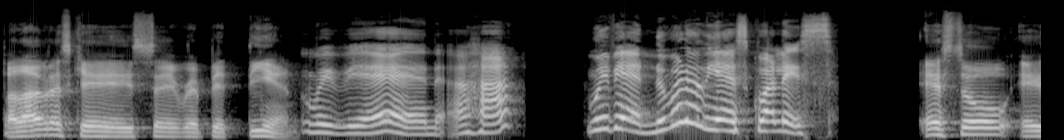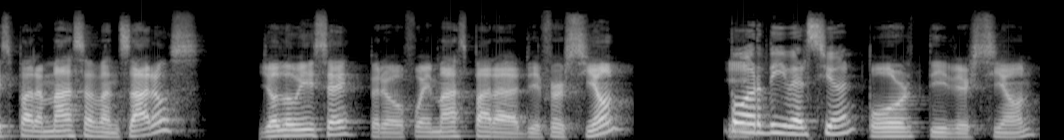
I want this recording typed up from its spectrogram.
palabras que se repetían. Muy bien, ajá. Muy bien, número 10, ¿cuál es? esto es para más avanzados. Yo lo hice, pero fue más para diversión. Por diversión. por diversión.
